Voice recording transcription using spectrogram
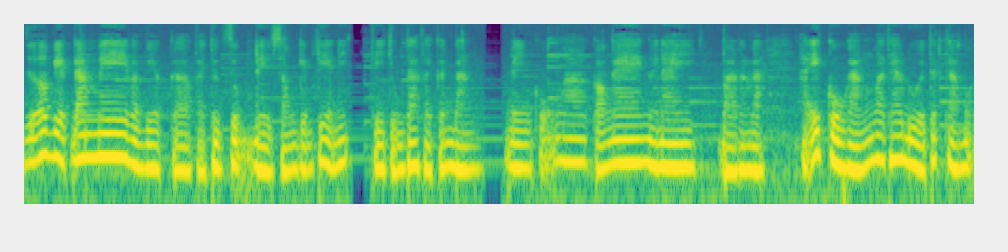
giữa việc đam mê và việc uh, phải thực dụng để sống kiếm tiền ấy thì chúng ta phải cân bằng. Mình cũng uh, có nghe người này bảo rằng là hãy cố gắng và theo đuổi tất cả mọi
